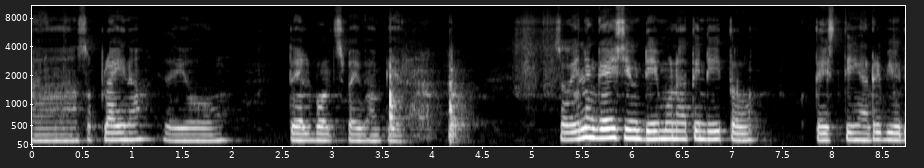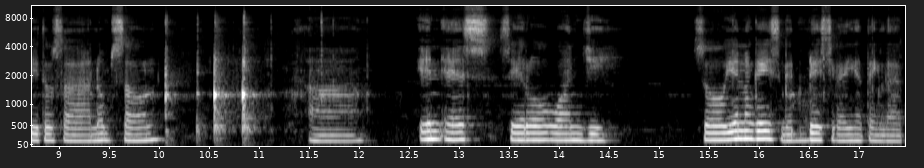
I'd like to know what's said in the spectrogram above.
ah, supply, no? So, yung 12 volts 5 ampere. So, yun lang guys, yung demo natin dito. Testing and review dito sa knob sound ah, NS01G. So, yan lang guys. God bless. Kaya tayong lahat.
